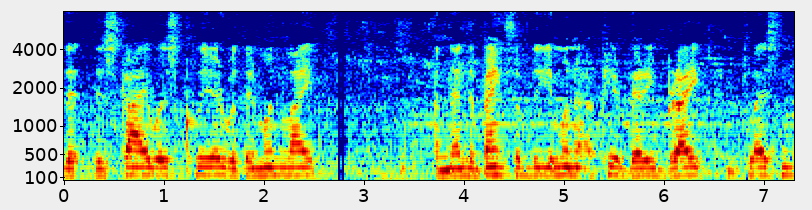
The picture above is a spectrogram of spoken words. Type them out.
the, the sky was clear with the moonlight. And then the banks of the Yamuna appeared very bright and pleasant.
